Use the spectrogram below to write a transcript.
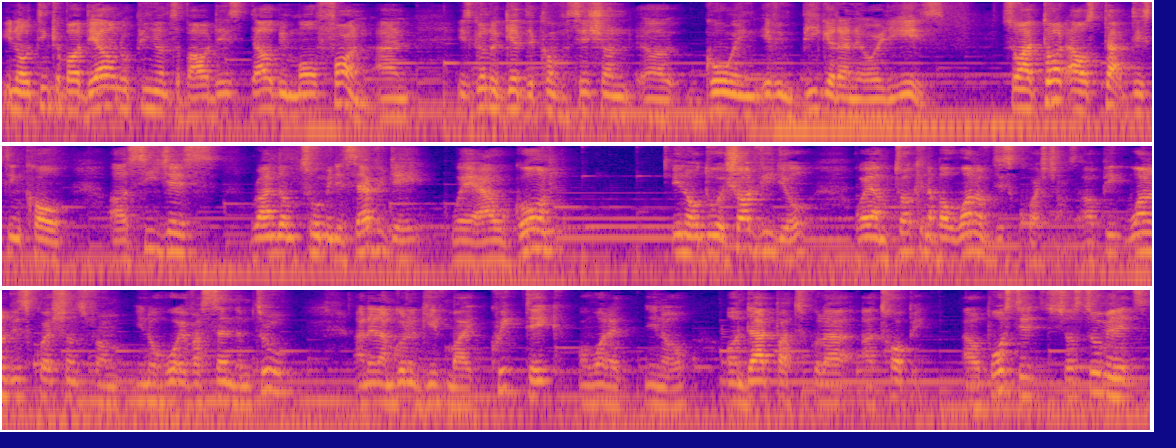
you know, think about their own opinions about this, that would be more fun and it's going to get the conversation uh, going even bigger than it already is. So I thought I'll start this thing called uh, CJ's Random Two Minutes Every Day, where I'll go on, you know, do a short video where I'm talking about one of these questions. I'll pick one of these questions from, you know, whoever sent them through, and then I'm going to give my quick take on what I, you know, on that particular uh, topic. I'll post it, just two minutes,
